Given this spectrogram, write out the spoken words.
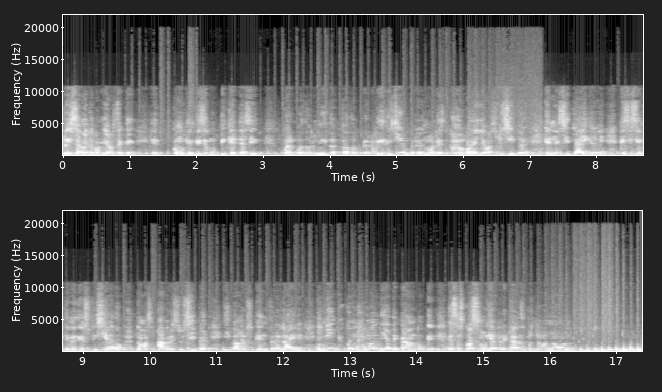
Precisamente porque ya usted que, como quien dice, un piquete así, cuerpo dormido, todo perdido y siempre es molesto. Ahora lleva su zipper, que necesita aire, que se siente medio asfixiado, nomás abre su zipper y vamos, que entre el aire. En fin, como, como un día de campo, que esas cosas muy apretadas, pues no, no.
